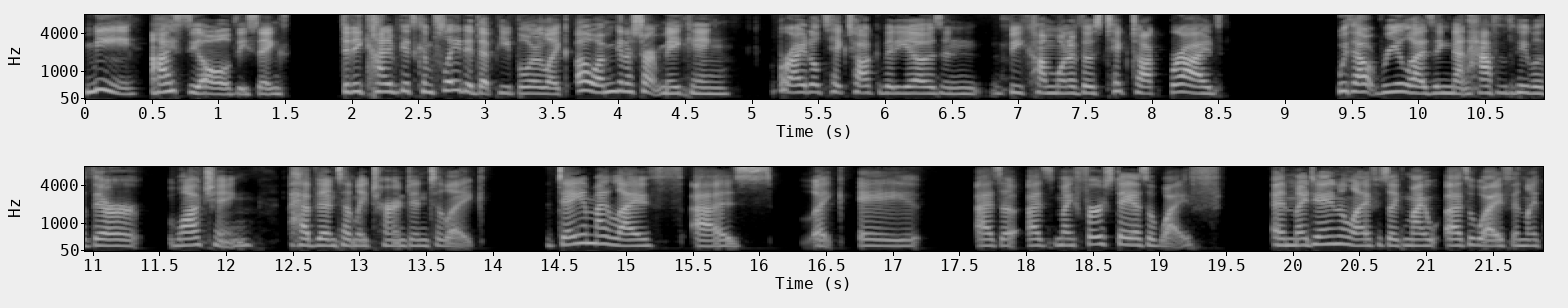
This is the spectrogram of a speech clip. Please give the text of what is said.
me, I see all of these things, that it kind of gets conflated that people are like, oh, I'm going to start making bridal TikTok videos and become one of those TikTok brides without realizing that half of the people that they're watching have then suddenly turned into like day in my life as like a as a as my first day as a wife. And my day in a life is like my as a wife. And like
